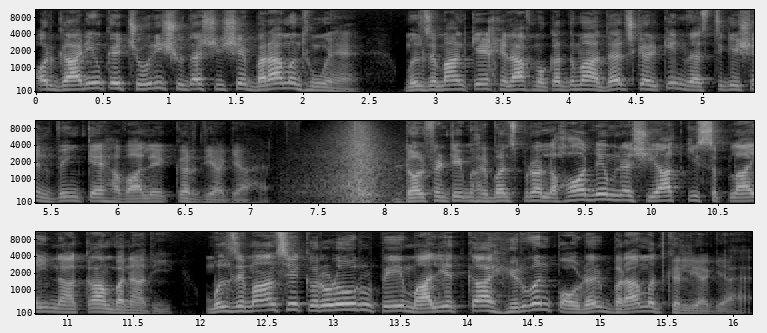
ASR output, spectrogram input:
और गाड़ियों के चोरी शुदा शीशे बरामद हुए हैं। मुलजमान के खिलाफ मुकदमा दर्ज करके इन्वेस्टिगेशन विंग के हवाले कर दिया गया है। डॉल्फिन टीम हरबंसपुरा लाहौर ने मनशियात की सप्लाई नाकाम बना दी। मुलजिमान से करोड़ों रुपए मालियत का हिरवन पाउडर बरामद कर लिया गया है।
